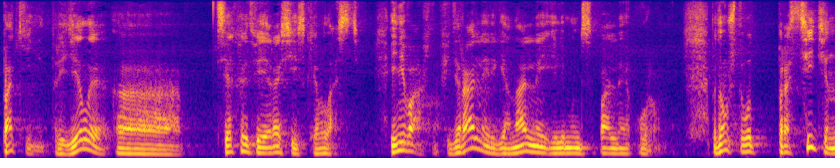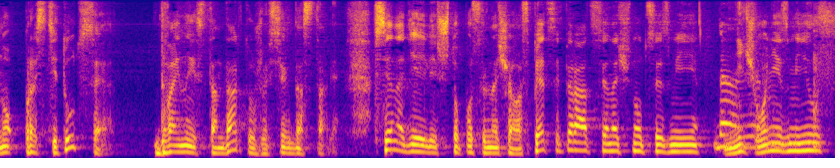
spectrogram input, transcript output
покинет пределы э, всех ветвей российской власти. И неважно, федеральный, региональный или муниципальный уровень. Потому что вот, простите, но проституция Двойные стандарты уже всех достали. Все надеялись, что после начала спецоперации начнутся изменения. Да, Ничего да. не изменилось.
